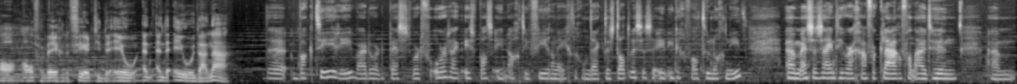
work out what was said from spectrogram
al halverwege de 14e eeuw en, en de eeuwen daarna? De bacterie waardoor de pest wordt veroorzaakt is pas in 1894 ontdekt. Dus dat wisten ze in ieder geval toen nog niet. Um, en ze zijn het heel erg gaan verklaren vanuit hun um,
